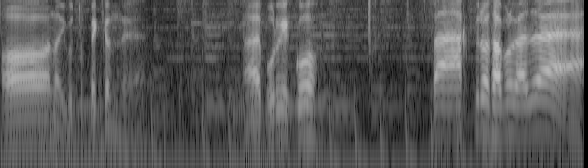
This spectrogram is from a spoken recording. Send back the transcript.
아 나 이것도 뺏겼네 아 모르겠고 싹 쓸어 담으러 가자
